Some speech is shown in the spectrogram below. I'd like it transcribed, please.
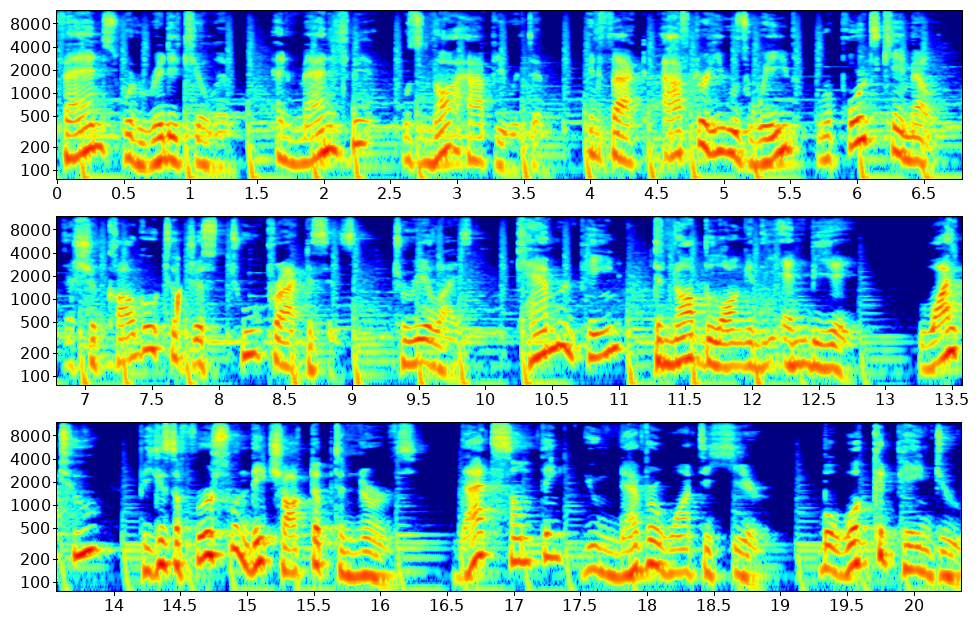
Fans would ridicule him, and management was not happy with him. In fact, after he was waived, reports came out that Chicago took just two practices to realize Cameron Payne did not belong in the NBA. Why two? Because the first one they chalked up to nerves. That's something you never want to hear. But what could Payne do?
